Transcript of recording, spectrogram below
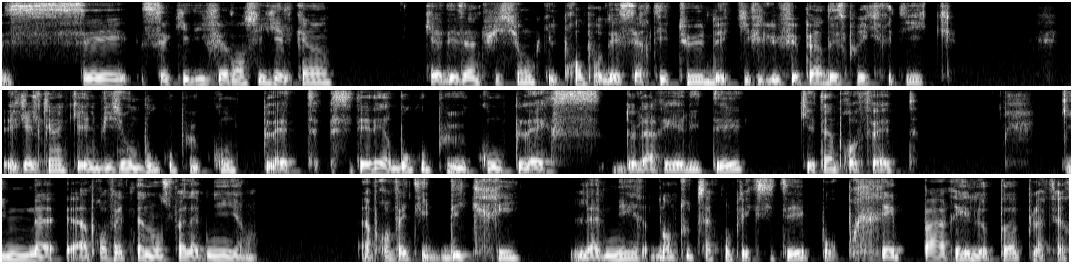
c'est ce qui différencie quelqu'un qui a des intuitions qu'il prend pour des certitudes et qui lui fait perdre d'esprit critique et quelqu'un qui a une vision beaucoup plus complète, c'est-à-dire beaucoup plus complexe de la réalité, qui est un prophète. Qui un prophète n'annonce pas l'avenir. Un prophète, il décrit l'avenir dans toute sa complexité pour préparer le peuple à faire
